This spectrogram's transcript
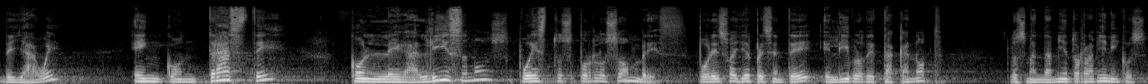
de Yahweh en contraste con legalismos puestos por los hombres. Por eso ayer presenté el libro de Takanot, los mandamientos rabínicos,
